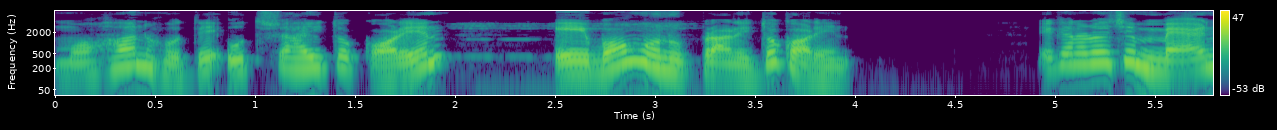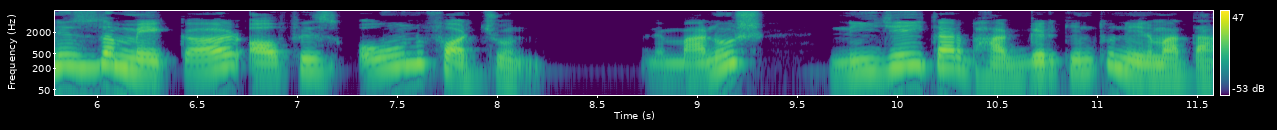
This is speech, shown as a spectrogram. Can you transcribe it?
মহান হতে উৎসাহিত করেন এবং অনুপ্রাণিত করেন। এখানে রয়েছে man is the maker of his own fortune মানে মানুষ নিজেই তার ভাগ্যের কিন্তু নির্মাতা।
